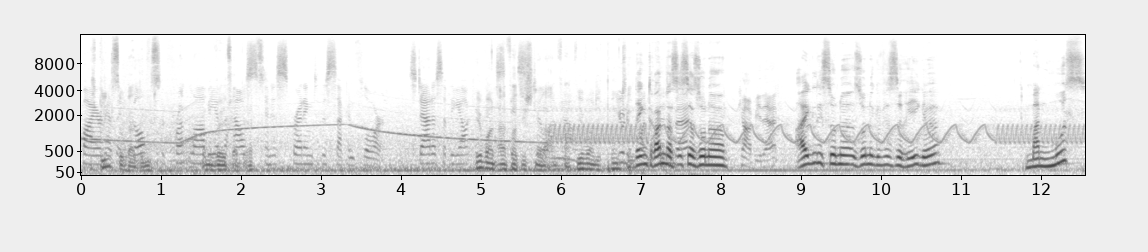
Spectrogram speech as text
fire Links has sogar engulfed links. the front lobby Wenn du of the willst, ab house jetzt. and is spreading to the second floor. Status of the Wir wollen einfach die schnelle Anfahrt. Wir wollen die Punkte. Denk dran, das ist ja so eine, eigentlich so eine, so eine gewisse Regel. Man muss,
